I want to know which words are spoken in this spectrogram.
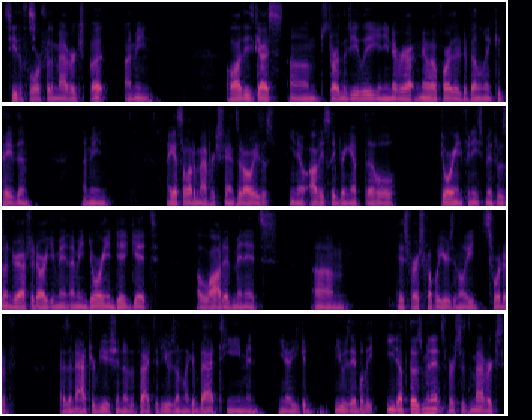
see the floor for the Mavericks. But I mean, a lot of these guys um, start in the G League, and you never know how far their development could pave them. I mean, I guess a lot of Mavericks fans would always, you know, obviously bring up the whole Dorian Finney Smith was undrafted argument. I mean, Dorian did get a lot of minutes um, his first couple years in the league, sort of as an attribution of the fact that he was on like a bad team and you know he could he was able to eat up those minutes versus the Mavericks,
